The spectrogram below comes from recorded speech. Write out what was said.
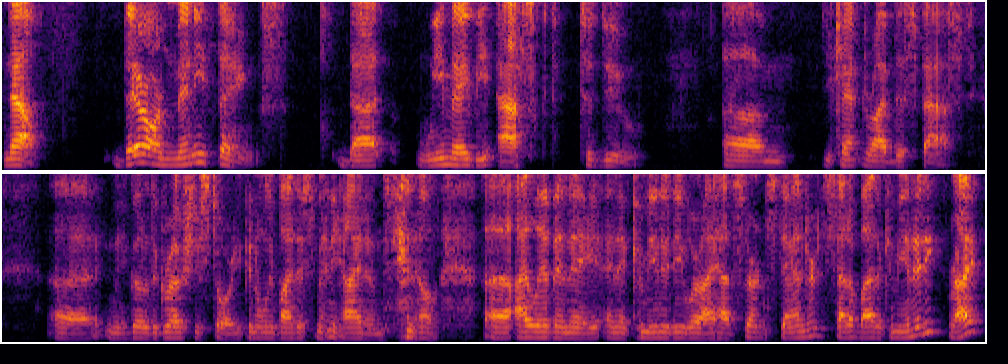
Now, there are many things that we may be asked to do. Um, you can't drive this fast. Uh, when you go to the grocery store, you can only buy this many items. You know, uh, I live in a in a community where I have certain standards set up by the community, right?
